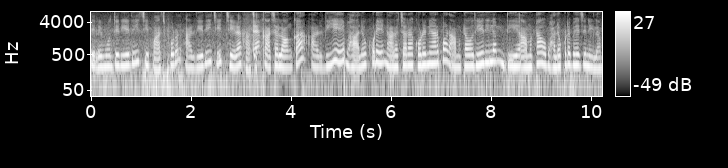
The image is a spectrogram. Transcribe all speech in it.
তেলের মধ্যে দিয়ে দিয়েছি পাঁচ ফোড়ন আর দিয়ে দিয়েছি চেরা কাঁচা। কাঁচা লঙ্কা আর দিয়ে ভালো করে নাড়াচাড়া করে নেওয়ার পর আমটাও দিয়ে দিলাম, দিয়ে আমটাও ভালো করে ভেজে নিলাম।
